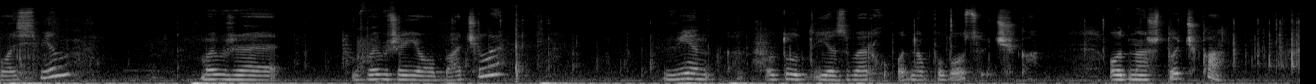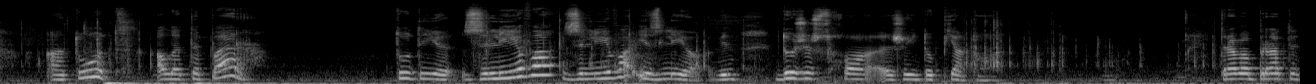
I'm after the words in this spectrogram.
Ось він. Ми вже, ви вже його бачили. Він отут є зверху одна полосочка, одна штучка. А тут, але тепер тут є зліва, зліва і зліва. Він дуже схожий до п'ятого. Треба брати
